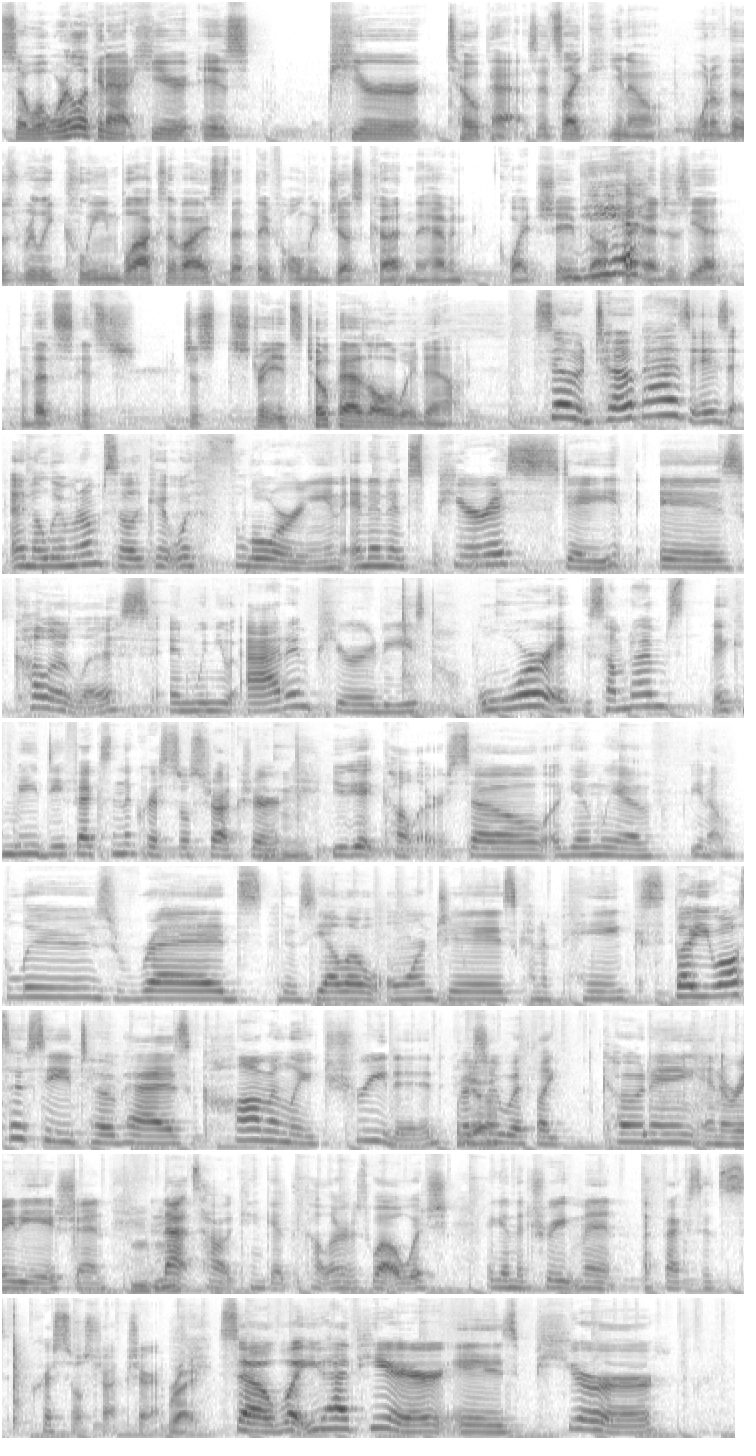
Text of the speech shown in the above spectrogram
So, what we're looking at here is pure topaz. It's like, you know, one of those really clean blocks of ice that they've only just cut and they haven't quite shaved off the edges yet. But that's, it's just straight, it's topaz all the way down. So topaz is an aluminum silicate with fluorine, and in its purest state is colorless. And when you add impurities, or it, sometimes it can be defects in the crystal structure, mm-hmm. you get color. So again, we have you know blues, reds, those yellow, oranges, kind of pinks. But you also see topaz commonly treated, especially Yeah. with like coating and irradiation, and mm-hmm. that's how it can get the color as well. Which again, the treatment affects its crystal structure. Right. So what you have here is pure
